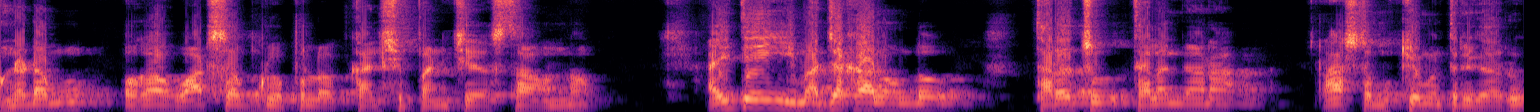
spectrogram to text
ఉండడము ఒక వాట్సాప్ గ్రూపులో కలిసి పనిచేస్తూ ఉన్నాం. అయితే ఈ మధ్యకాలంలో తరచూ తెలంగాణ రాష్ట్ర ముఖ్యమంత్రి గారు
